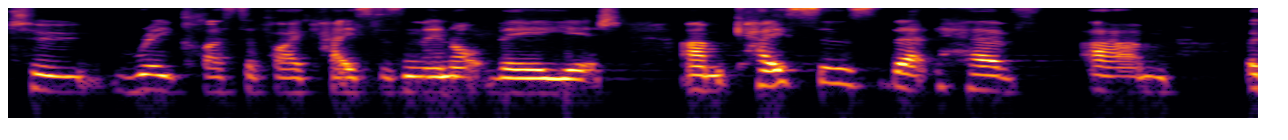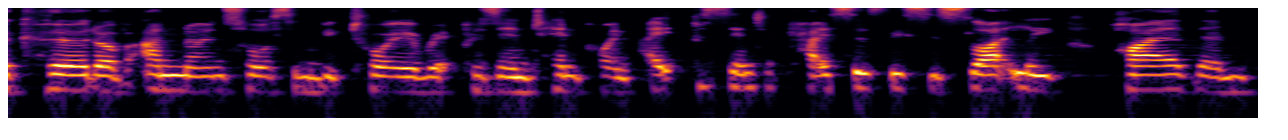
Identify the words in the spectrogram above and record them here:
to reclassify cases, and they're not there yet. Um, cases that have um, occurred of unknown source in Victoria represent 10.8% of cases. This is slightly higher than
